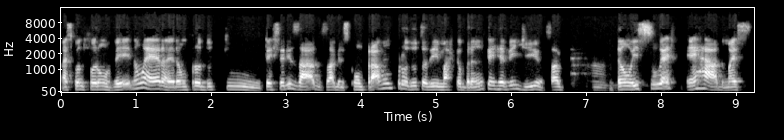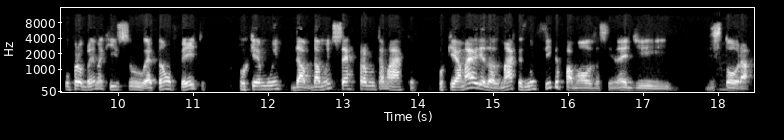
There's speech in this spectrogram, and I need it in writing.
mas quando foram ver, não era, era um produto terceirizado, sabe? Eles compravam um produto ali, marca branca, e revendiam, sabe? Uhum. Então isso é, é, errado, mas o problema é que isso é tão feito porque é muito, dá, dá muito certo para muita marca porque a maioria das marcas não fica famosa assim, né, de, de estourar.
